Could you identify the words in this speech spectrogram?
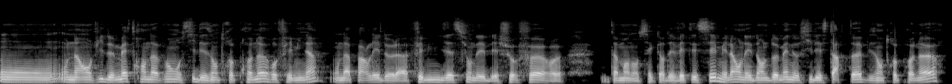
on, a envie de mettre en avant aussi des entrepreneurs au féminin. On a parlé de la féminisation des, chauffeurs, euh, notamment dans le secteur des VTC, mais là on est dans le domaine aussi des startups, des entrepreneurs.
